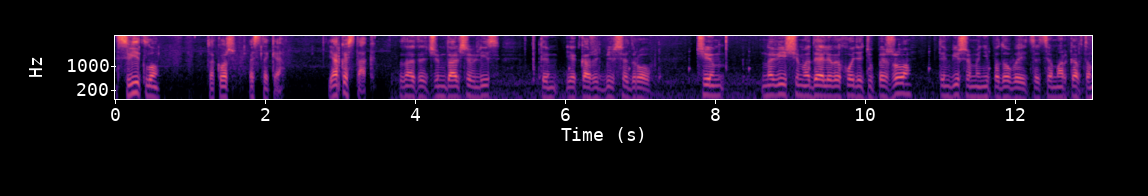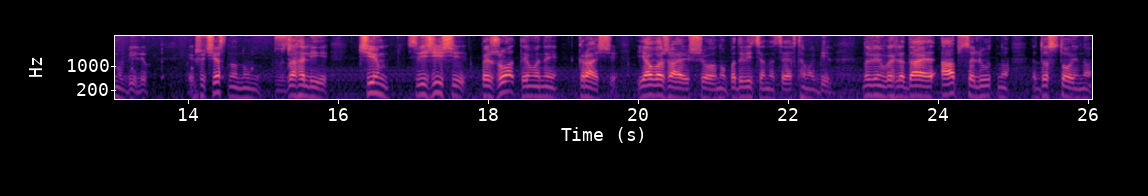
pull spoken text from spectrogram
світло також ось таке. Якось так. Знаєте, чим далі в ліс, тим, як кажуть, більше дров. Чим новіші моделі виходять у Peugeot, тим більше мені подобається ця марка автомобілів. Якщо чесно, ну взагалі, чим свіжіші Peugeot, тим вони кращі. Я вважаю, що ну подивіться на цей автомобіль. Ну він виглядає абсолютно достойно.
